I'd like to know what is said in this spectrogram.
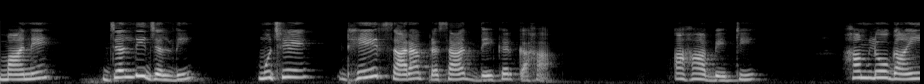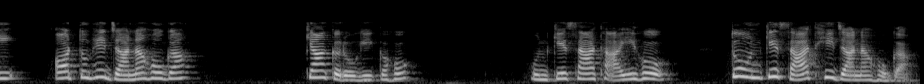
माँ ने जल्दी जल्दी मुझे ढेर सारा प्रसाद देकर कहा आहा बेटी, हम लोग आई और तुम्हें जाना होगा। क्या करोगी कहो? उनके साथ आई हो तो उनके साथ ही जाना होगा।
